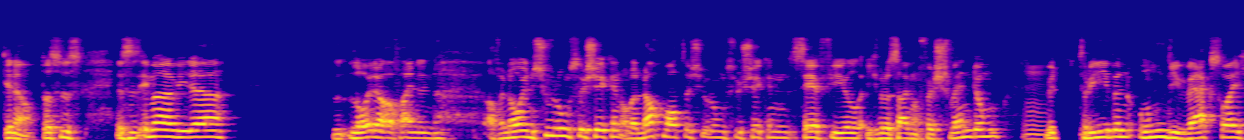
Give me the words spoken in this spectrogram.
Genau, das ist, es ist immer wieder, Leute auf einen auf eine neue Schulung zu schicken oder nochmal auf die Schulung zu schicken, sehr viel, ich würde sagen, Verschwendung mhm. wird betrieben, um die Werkzeug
